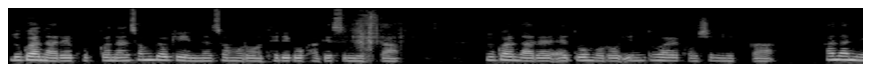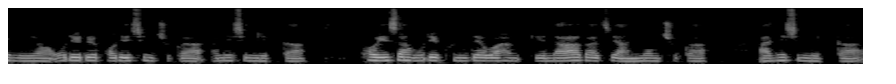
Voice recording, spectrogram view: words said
누가 나를 굳건한 성벽이 있는 성으로 데리고 가겠습니까? 누가 나를 에돔으로 인도할 것입니까? 하나님이여 우리를 버리신 주가 아니십니까? 더 이상 우리 군대와 함께 나아가지 않는 주가 아니십니까?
